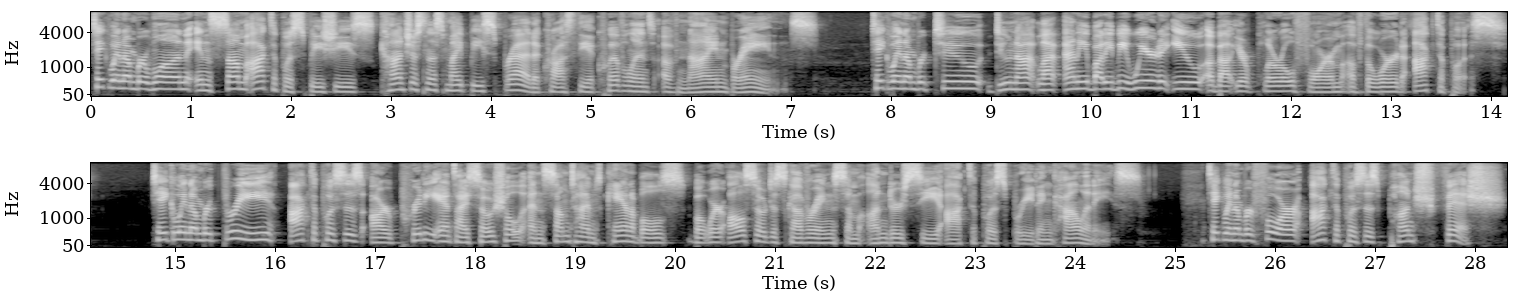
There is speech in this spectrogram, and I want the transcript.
Takeaway number one In some octopus species, consciousness might be spread across the equivalent of nine brains. Takeaway number two Do not let anybody be weird at you about your plural form of the word octopus. Takeaway number three octopuses are pretty antisocial and sometimes cannibals, but we're also discovering some undersea octopus breeding colonies. Takeaway number four octopuses punch fish,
